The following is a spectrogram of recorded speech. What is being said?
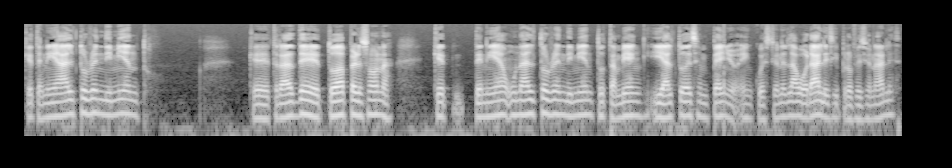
que tenía alto rendimiento, que detrás de toda persona que tenía un alto rendimiento también y alto desempeño en cuestiones laborales y profesionales,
